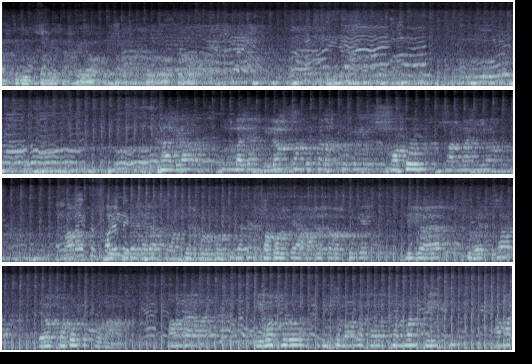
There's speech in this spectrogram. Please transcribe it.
আজকের উৎসবে তাকে আমাদের সমর্থন করব। খাগড়া ফুলবাজার মিলন সংঘের তরফ থেকে সকল সম্মানীয় ব্যক্তিরা যারা মঞ্চের উপর উপস্থিত আছেন। সকলকে আমাদের তরফ থেকে বিজয়ার শুভেচ্ছা এবং সকলকে প্রণাম। আমরা এবছরও বিশ্ব বাংলা সাহিত্য সম্মান পেয়েছি। আমার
